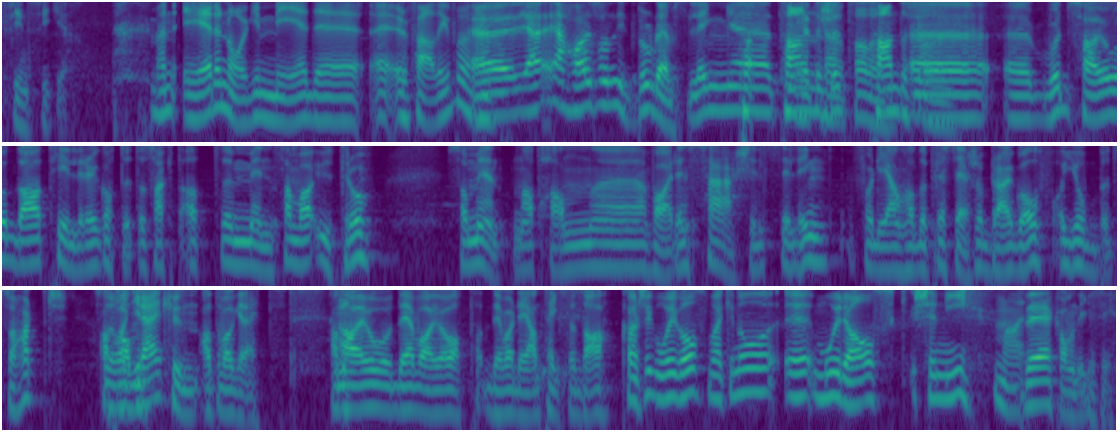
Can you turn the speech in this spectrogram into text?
fins ikke. Men er det noe med det Er du ferdig, forresten? Uh, jeg, jeg har en sånn liten problemstilling eh, Ta- ta til helt til ja, slutt. ta til slutt. Eh, eh, Woods har jo da tidligere gått ut og sagt at eh, mens han var utro, så mente han at han eh, var i en særskilt stilling fordi han hadde prestert så bra i golf og jobbet så hardt. Så det at var greit? kun- at det var greit. Han Ja. har jo, det var jo at, det var det han tenkte da. Kanskje god i golf, men er ikke noe eh, moralsk geni. Nei. Det kan man ikke si.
